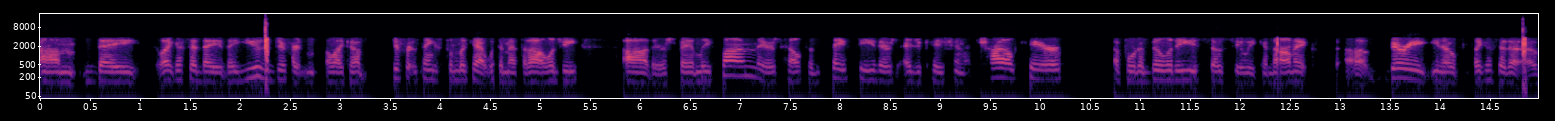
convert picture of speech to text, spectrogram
Um, they, like I said, they, they use different, like a, different things to look at with the methodology. Uh, there's family fun, there's health and safety, there's education and child care, affordability, socioeconomics, uh, very, you know, like I said, uh,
